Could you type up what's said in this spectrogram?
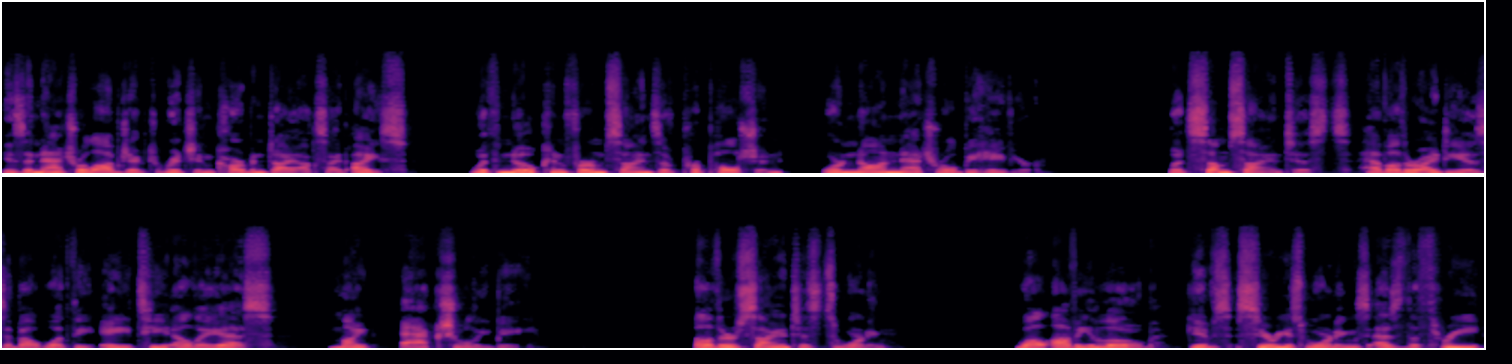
is a natural object rich in carbon dioxide ice, with no confirmed signs of propulsion or non natural behavior. But some scientists have other ideas about what the ATLAS might actually be. Other scientists' warning while Avi Loeb gives serious warnings as the 3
